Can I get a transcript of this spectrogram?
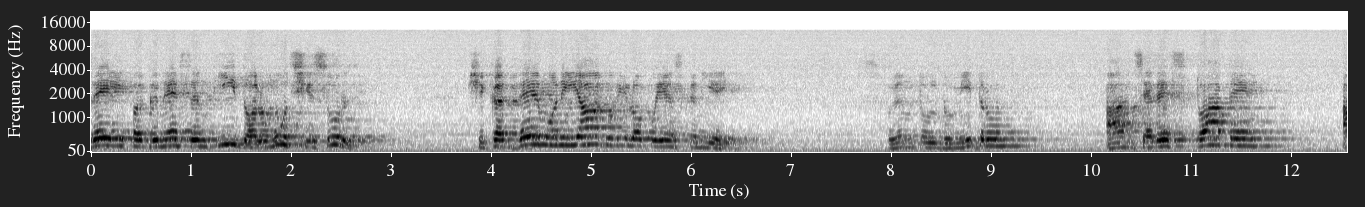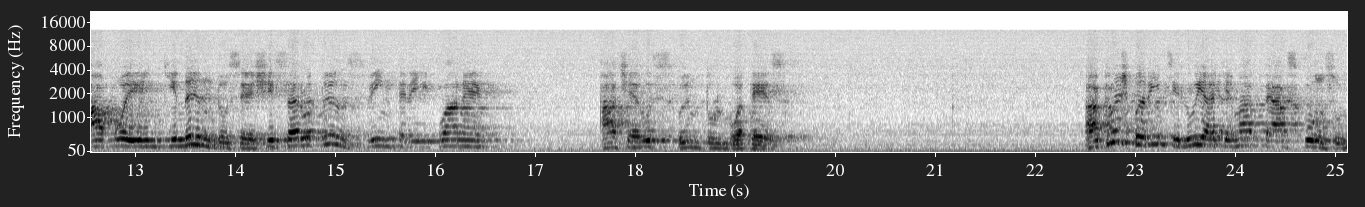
zeii păgânesc sunt idol, muți și surzi și că demonii iadului locuiesc în ei, Sfântul Dumitru a înțeles toate, apoi închinându-se și sărutând Sfintele icoane, a cerut Sfântul Botez. Atunci părinții lui a chemat pe ascuns un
